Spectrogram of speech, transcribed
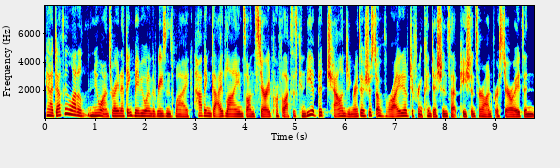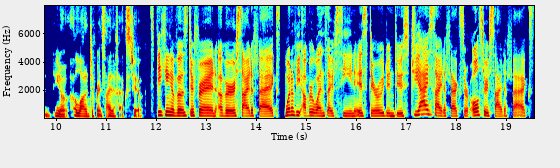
Yeah, definitely a lot of nuance, right? And I think maybe one of the reasons why having guidelines on steroid prophylaxis can be a bit challenging, right? There's just a variety of different conditions that patients are on for steroids and, you know, a lot of different side effects too. Speaking of those different other side effects, one of the other ones I've seen is steroid induced GI side effects or ulcer side effects.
